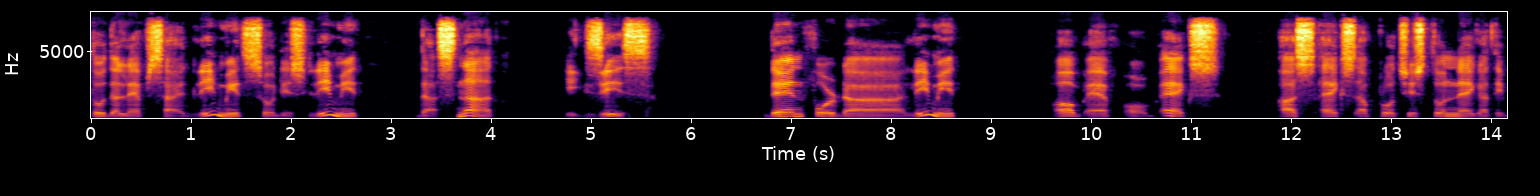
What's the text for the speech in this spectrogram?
to the left side limit, so this limit does not exist. Then for the limit of f of x as x approaches to negative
